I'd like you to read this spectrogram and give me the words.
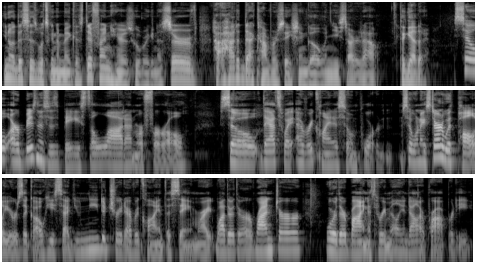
you know this is what's going to make us different. Here's who we're going to serve. How, how did that conversation go when you started out together? So our business is based a lot on referral. So that's why every client is so important. So when I started with Paul years ago, he said you need to treat every client the same, right? Whether they're a renter or they're buying a $3 million property.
